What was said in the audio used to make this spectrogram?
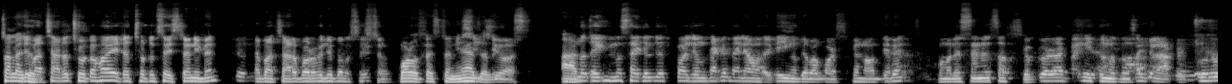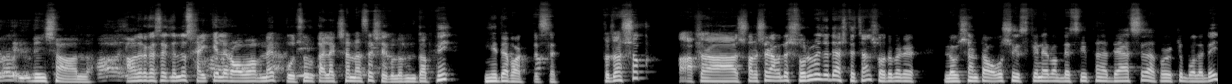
চালাই বাচ্চা আরও ছোট হয় এটা ছোট সাইজটা নেবেন। বাচ্চা আরও বড় হলে বড় সাইজটা বড় সাইজটা নিয়ে যাবে। আর সাইকেল যদি প্রয়োজন থাকে তাহলে আমাদের এই মধ্যে বা নক দেবেন। আমাদের চ্যানেল সাবস্ক্রাইব করে রাখবেন। এই নতুন সাইকেল ইনশাআল্লাহ। আমাদের কাছে কিন্তু সাইকেলের অভাব নেই প্রচুর কালেকশন আছে সেগুলো কিন্তু আপনি নিতে পারতেছেন। তো দর্শক, আপনারা সরাসরি আমাদের শোরুমে যদি আসতে চান শোরুমের লোকেশনটা অবশ্যই স্ক্রিনে এবং ডেসক্রিপশনে দেওয়া আছে। তারপর একটু বলে দিই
